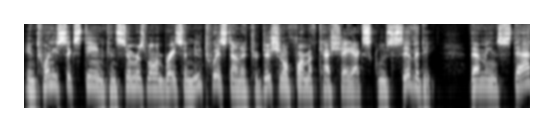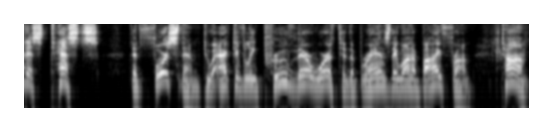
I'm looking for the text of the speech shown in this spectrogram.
In 2016, consumers will embrace a new twist on a traditional form of cachet exclusivity. That means status tests that force them to actively prove their worth to the brands they want to buy from. Tom,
